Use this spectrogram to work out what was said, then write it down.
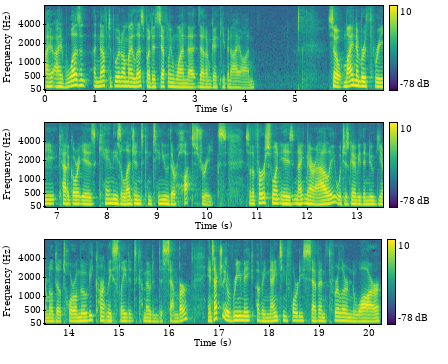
I, I wasn't enough to put on my list, but it's definitely one that, that I'm going to keep an eye on. So my number three category is can these legends continue their hot streaks? So the first one is Nightmare Alley, which is going to be the new Guillermo del Toro movie, currently slated to come out in December. And it's actually a remake of a 1947 thriller noir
